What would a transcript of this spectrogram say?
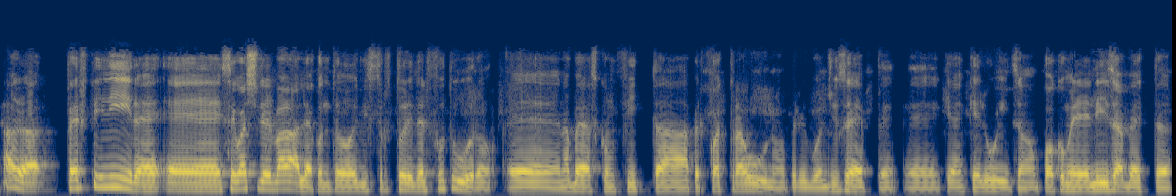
allora, per finire, eh, Seguaci del Valhalla contro gli istruttori del futuro, eh, una bella sconfitta per 4 a 1 per il buon Giuseppe, eh, che anche lui, insomma, un po' come Elizabeth,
